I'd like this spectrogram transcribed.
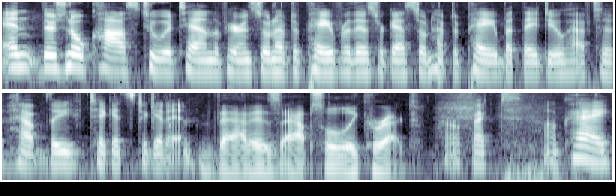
And there's no cost to attend. The parents don't have to pay for this or guests don't have to pay, but they do have to have the tickets to get in. That is absolutely correct. Perfect. Okay.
